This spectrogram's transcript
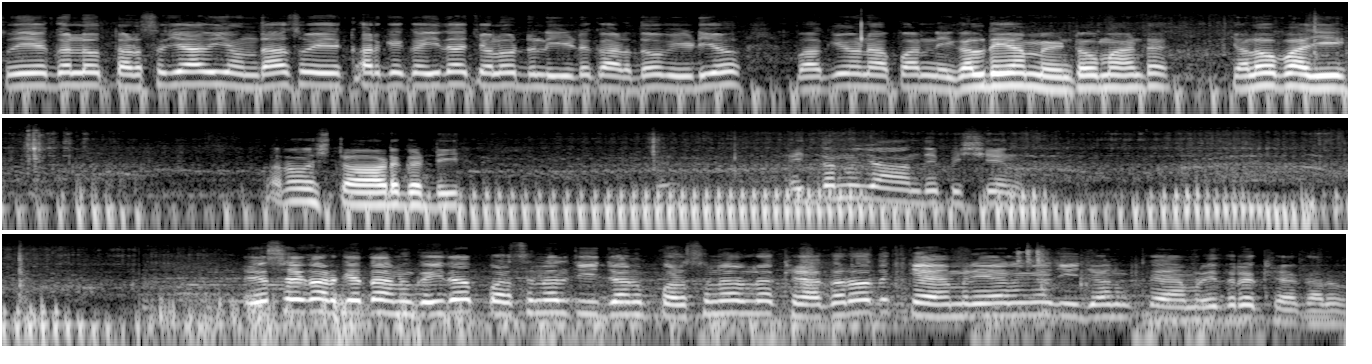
ਸੋ ਇਹ ਗੱਲੋਂ ਤਰਸ ਜਾ ਵੀ ਆਉਂਦਾ। ਸੋ ਇਸ ਕਰਕੇ ਕਹੀਦਾ, ਚਲੋ ਡਿਲੀਟ ਕਰ ਦਿਓ ਵੀਡੀਓ ਬਾਕੀ ਹੁਣ ਆਪਾਂ ਨਿਕਲਦੇ ਆ ਮਿੰਟੋ ਮਿੰਟ। ਚਲੋ ਭਾਜੀ। ਕਰੋ ਸਟਾਰਟ ਗੱਡੀ। ਇੱਧਰ ਨੂੰ ਜਾਣ ਦੇ ਪਿੱਛੇ ਨੂੰ। ਇਸੇ ਕਰਕੇ ਤੁਹਾਨੂੰ ਕਹੀਦਾ ਪਰਸਨਲ ਚੀਜ਼ਾਂ ਨੂੰ ਪਰਸਨਲ ਰੱਖਿਆ ਕਰੋ ਤੇ ਕੈਮਰੇ ਵਾਲੀਆਂ ਚੀਜ਼ਾਂ ਨੂੰ ਕੈਮਰੇ ਤੇ ਰੱਖਿਆ ਕਰੋ।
